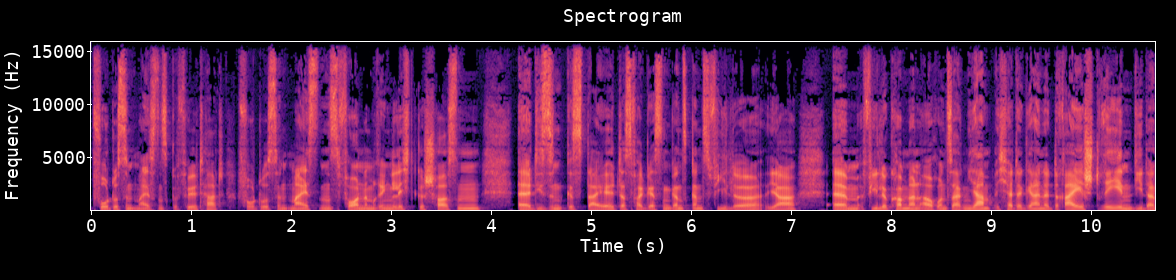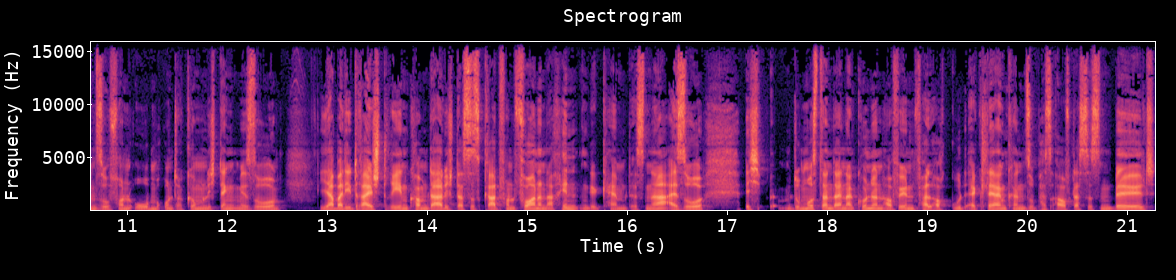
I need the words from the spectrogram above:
Fotos sind meistens gefiltert, Fotos sind meistens vor einem Ringlicht geschossen, äh, die sind gestylt, das vergessen ganz, ganz viele, ja. Ähm, viele kommen dann auch und sagen, ja, ich hätte gerne drei Strähnen, die dann so von oben runterkommen. Und ich denke mir so, ja, aber die drei Strähnen kommen dadurch, dass es gerade von vorne nach hinten gekämmt ist. Ne? Also ich, du musst dann deiner Kundin auf jeden Fall auch gut erklären können, so pass auf, das ist ein Bild.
